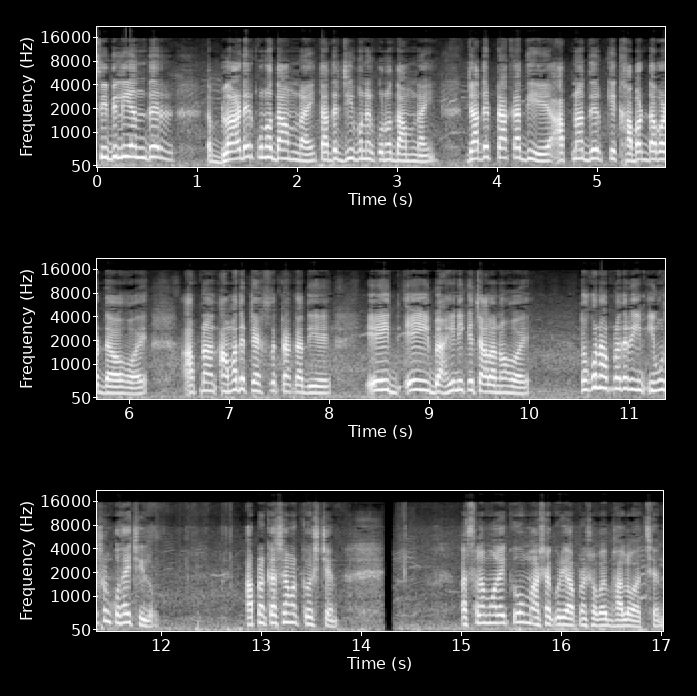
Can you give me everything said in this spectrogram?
সিভিলিয়ানদের ব্লাডের কোনো দাম নাই, তাদের জীবনের কোনো দাম নাই? যাদের টাকা দিয়ে আপনাদেরকে খাবার দাবার দেওয়া হয়, আপনার, আমাদের ট্যাক্সের টাকা দিয়ে এই এই বাহিনীকে চালানো হয়, তখন আপনাদের ইমোশন কোথায় ছিল? আপনার কাছে আমার কোয়েশ্চেন আসসালামু আলাইকুম, আশা করি আপনারা সবাই ভালো আছেন।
